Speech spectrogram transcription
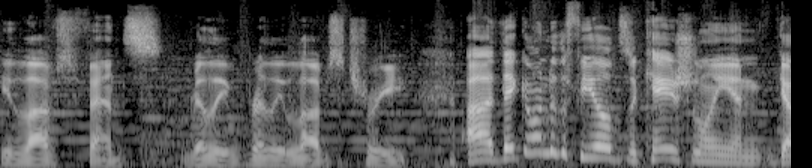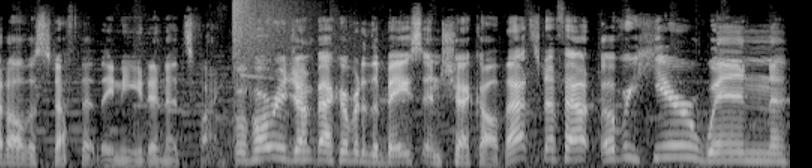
he loves fence. Really, really loves tree. Uh, they go into the fields occasionally and get all the stuff that they need, and it's fine. Before we jump back over to the base and check all that stuff out, over here when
